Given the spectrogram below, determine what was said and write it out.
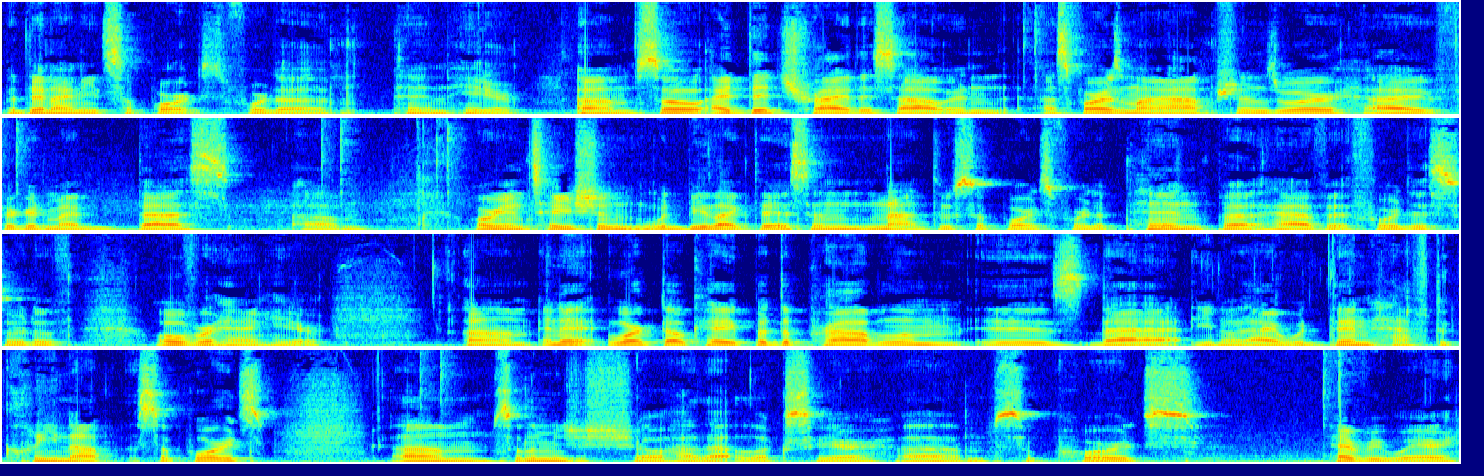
but then I need supports for the pin here. Um, so I did try this out, and as far as my options were, I figured my best um, orientation would be like this and not do supports for the pin, but have it for this sort of overhang here. Um, and it worked okay, but the problem is that, you know, I would then have to clean up supports. Um, so let me just show how that looks here. Um, supports everywhere,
